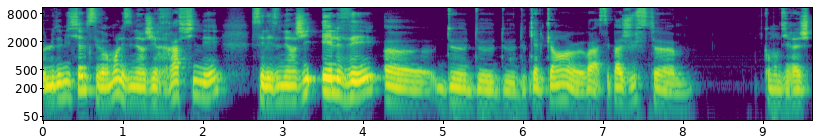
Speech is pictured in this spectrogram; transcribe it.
le demi-ciel, c'est vraiment les énergies raffinées, c'est les énergies élevées de, de, de, quelqu'un. voilà, c'est pas juste, comment dirais-je,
